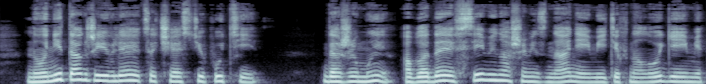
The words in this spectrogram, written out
— «но они также являются частью пути. Даже мы, обладая всеми нашими знаниями и технологиями,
